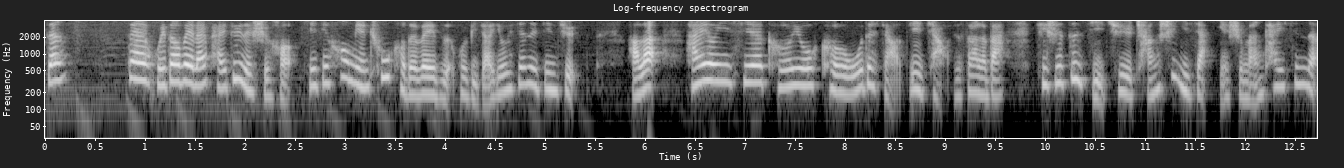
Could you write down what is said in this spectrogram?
三，在回到未来排队的时候，贴近后面出口的位子会比较优先的进去。好了，还有一些可有可无的小技巧，就算了吧。其实自己去尝试一下也是蛮开心的。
